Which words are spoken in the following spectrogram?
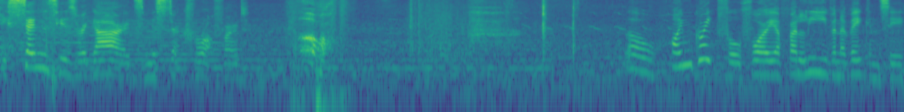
He sends his regards, Mr. Crawford. Oh. Oh, I'm grateful for you for leaving a vacancy,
